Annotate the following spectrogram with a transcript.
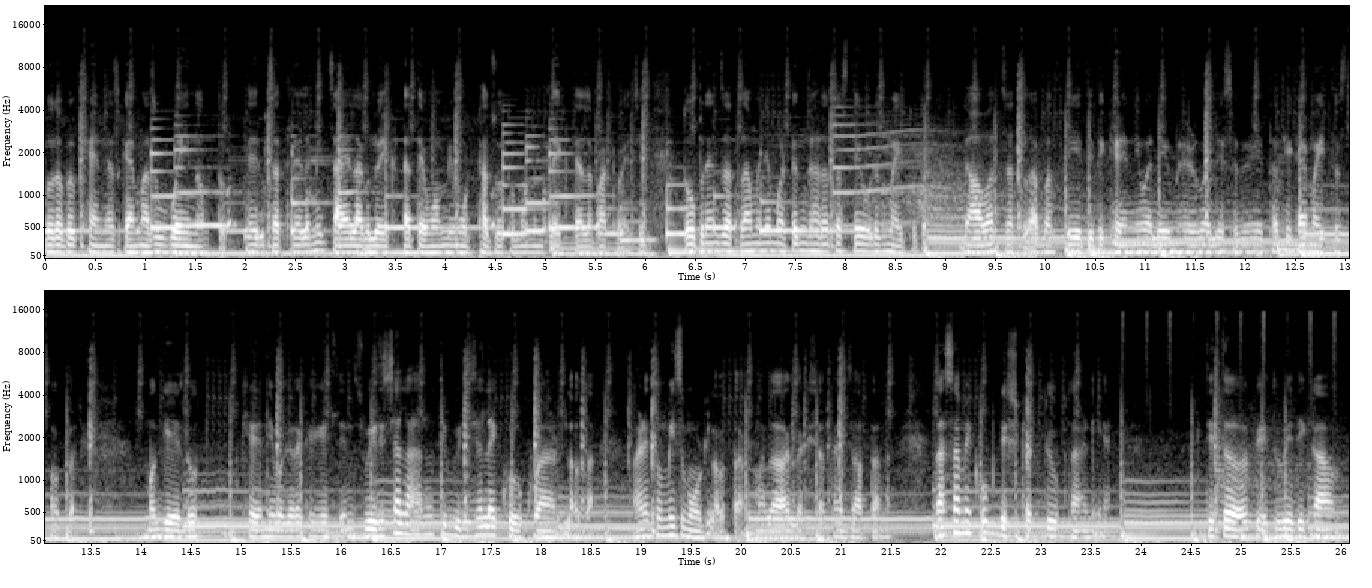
बरोबर खेळण्याचं काय माझं वय नव्हतं. ते जत्रेला मी जायला लागलो एकटा तेव्हा मी मोठाच होतो म्हणून ते एकट्याला पाठवायचे. तोपर्यंत जत्रा म्हणजे मटण घरात असते एवढंच माहीत होतं. गावात जत्रा बघते तिथे खेळणीवाले भेळवाले सगळे येतात हे काय माहीतच नव्हतं. मग गेलो खेळणी वगैरे काही घेतली विडीच्या लहान होती विडीच्याला एक खुळखुळा आणला होता आणि तो मीच मोडला होता मला लक्षात नाही जाताना. तसा मी खूप डिस्ट्रक्टिव्ह प्राणी आहे. तिथं वेदुवेदिका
